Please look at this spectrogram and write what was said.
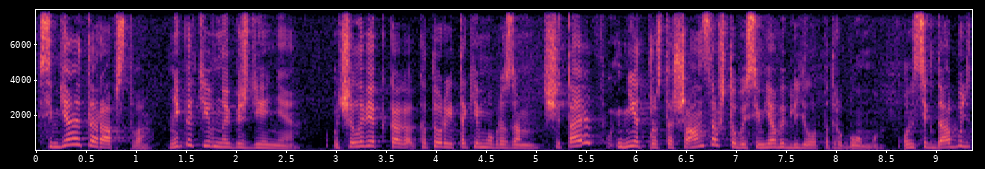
Семья – это рабство, негативное убеждение. У человека, ко- который таким образом считает, нет просто шансов, чтобы семья выглядела по-другому. Он всегда будет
